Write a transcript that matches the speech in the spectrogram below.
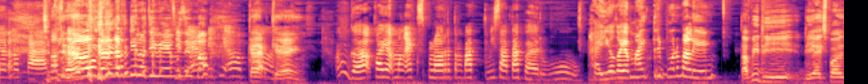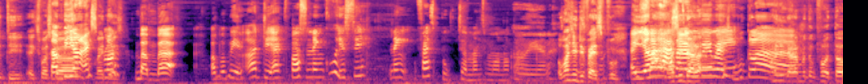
ngono kan. Aku tahu nggak ngerti lo GPMP apa? Kayak geng. enggak kayak mengeksplor tempat wisata baru. Ayo kayak main trip ngono paling. Tapi di di expose di expose tapi yang explore mbak-mbak apa piye? Oh di expose ning kuwi sih ning Facebook zaman semono kan oh iya Oh masih di Facebook. Ah, iyalah Masih SMP dalam- Facebook lah Masih dalam bentuk foto,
